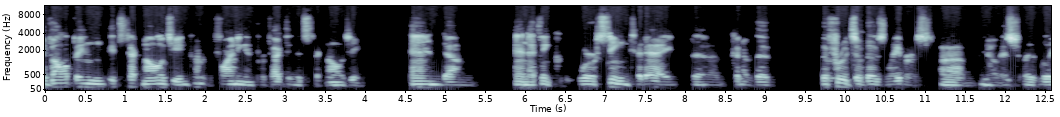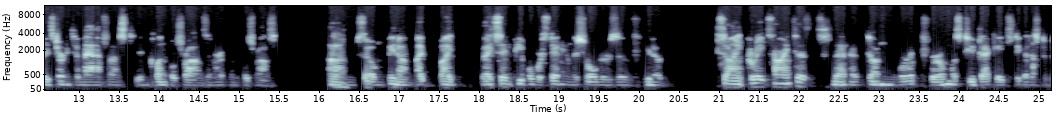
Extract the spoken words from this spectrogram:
developing its technology and kind of refining and perfecting its technology. And um, and I think we're seeing today the kind of the the fruits of those labors, um, you know, is really starting to manifest in clinical trials and our clinical trials. Um, so, you know, I, I, I say to people, we're standing on the shoulders of, you know, science, great scientists that have done work for almost two decades to get us to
